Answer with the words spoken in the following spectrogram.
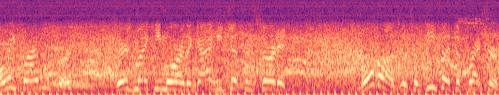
Only five in the first. There's Mikki Moore, the guy he just inserted. Bulldogs with some defensive pressure.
